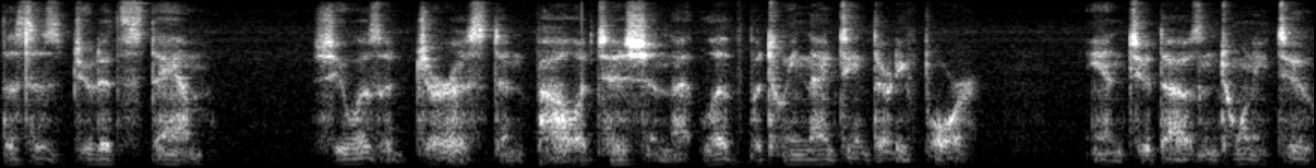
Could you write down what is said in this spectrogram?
This is Judith Stamm. She was a jurist and politician that lived between 1934 and 2022.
